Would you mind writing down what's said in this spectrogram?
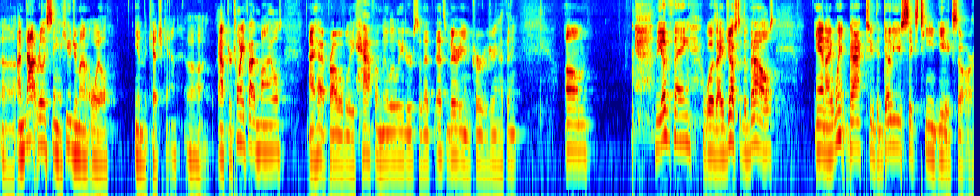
uh, I'm not really seeing a huge amount of oil in the catch can. Uh, after 25 miles, I have probably half a milliliter, so that that's very encouraging, I think. Um, the other thing was I adjusted the valves and I went back to the W16 EXR.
